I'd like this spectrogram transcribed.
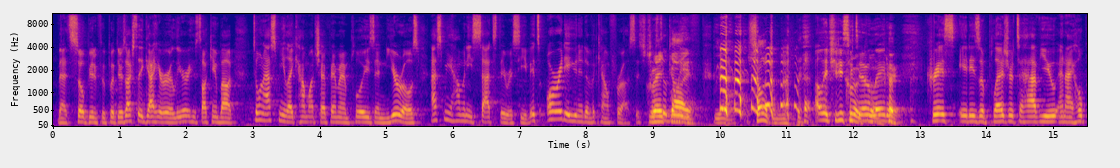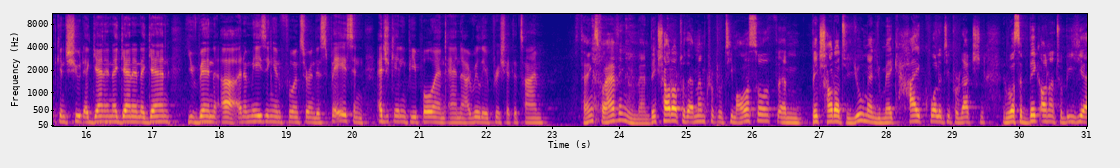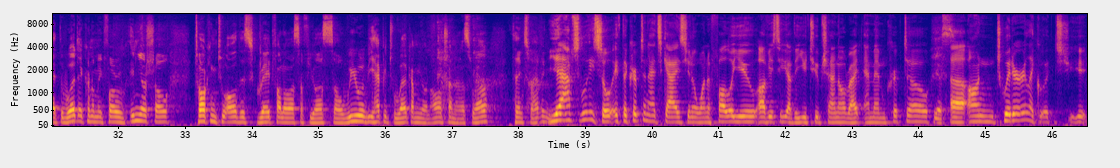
That's so beautifully put. There's actually a guy here earlier. who's talking about, don't ask me like how much I pay my employees in euros. Ask me how many sats they receive. It's already a unit of account for us. It's just a Great guy. belief. Yeah, show it to me. I'll introduce Cool, you to him later. Chris, it is a pleasure to have you, and I hope we can shoot again and again and again. You've been uh, an amazing influencer in this space and educating people, and, and I really appreciate the time. Thanks for having me, man. Big shout out to the MM Crypto team also. Um, big shout out to you, man. You make high quality production. It was a big honor to be here at the World Economic Forum in your show, talking to all these great followers of yours. So we will be happy to welcome you on our channel as well. Thanks for having me. Yeah, absolutely. So if the Kryptonites guys, you know, want to follow you, obviously you have the YouTube channel, right? MM Crypto. Yes. Uh, on Twitter, like, are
